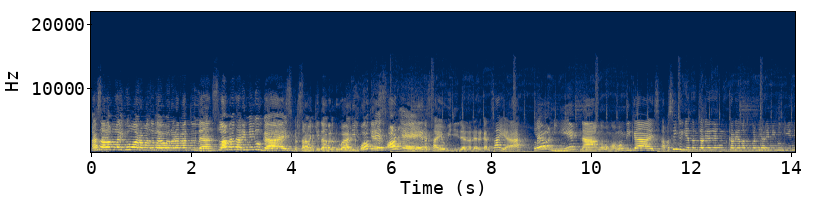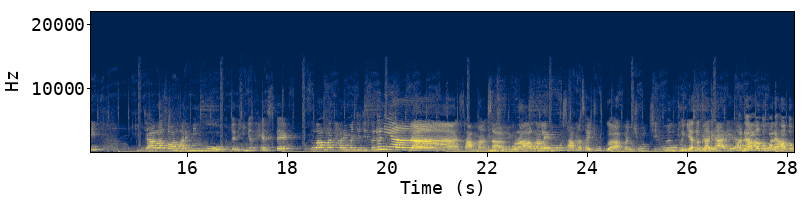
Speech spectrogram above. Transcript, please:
Assalamualaikum warahmatullahi wabarakatuh dan selamat hari Minggu guys Bersama kita berdua di podcast On Air Saya Widi dan ada rekan saya Leoni Nah ngomong-ngomong nih guys Apa sih kegiatan kalian yang kalian lakukan di hari Minggu gini? bicara soal hari Minggu. Jadi ingat hashtag Selamat Hari Mencuci Sedunia. Nah sama Tapi lemu. Uh, sama saya juga mencuci, uh, Mencuci, kegiatan sehari-hari ya. Padahal tuh, Uh, padahal tuh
